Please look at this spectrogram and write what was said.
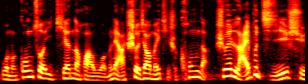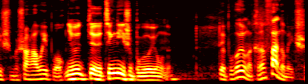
我们工作一天的话，我们俩社交媒体是空的，是因为来不及去什么刷刷微博，因为这个精力是不够用的。对，不够用的，可能饭都没吃。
